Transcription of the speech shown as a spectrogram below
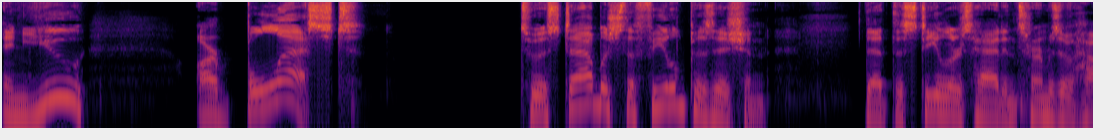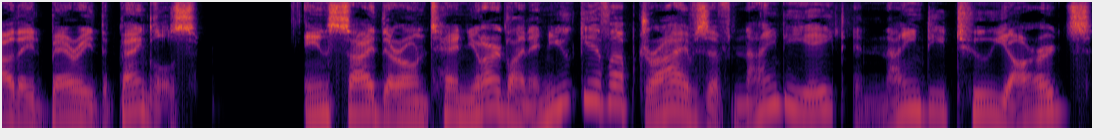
and you are blessed to establish the field position that the Steelers had in terms of how they'd buried the Bengals inside their own 10 yard line, and you give up drives of 98 and 92 yards,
